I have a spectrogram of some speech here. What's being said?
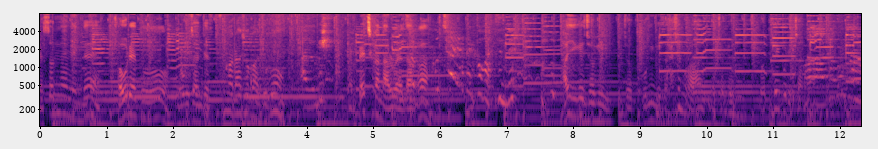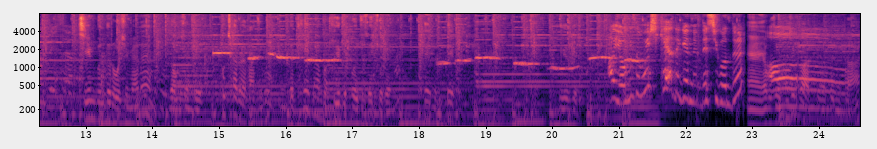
예, 썬룸인데 겨울에도 여기서 이제 생활을 하셔가지고 아 여기 배치가 난로에다가 같은데. 아니 이게 저기 저 고객님께서 하신 거야. 이거 저기 뭐 테이블 있잖아. 아 사람도 있어요. 지인분들 오시면은 여기서 이제 포차를 해가지고 그 테이블 한번 길게 보여주세요 이쪽에 테이블 테이블 길게 아 여기서 회식해야 되겠는데 직원들? 예 여기서 어. 하실 것 같아요 그러니까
